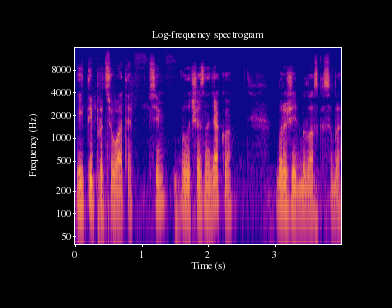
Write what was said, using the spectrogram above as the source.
і йти працювати. Всім величезне дякую. Бережіть, будь ласка, себе.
